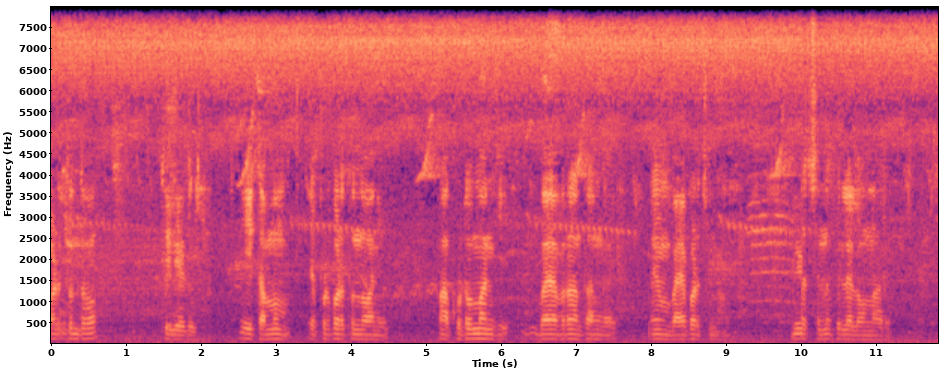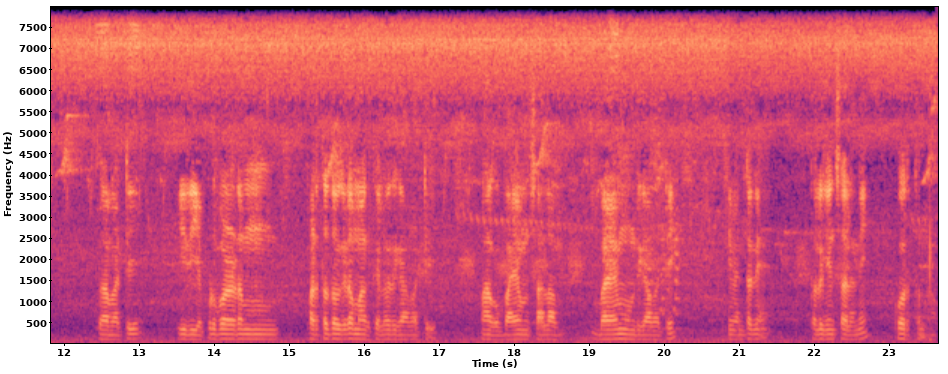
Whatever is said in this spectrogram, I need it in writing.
పడుతుందో తెలియదు. ఈ స్తంభం ఎప్పుడు పడుతుందో అని మా కుటుంబానికి భయభ్రాంతంగా మేము భయపడుతున్నాము ఇంకా చిన్న పిల్లలు ఉన్నారు. కాబట్టి ఇది ఎప్పుడు పడడం పడుతుందో కూడా మాకు తెలియదు కాబట్టి మాకు భయం చాలా భయం ఉంది కాబట్టి వెంటనే తొలగించాలని కోరుతున్నాం.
